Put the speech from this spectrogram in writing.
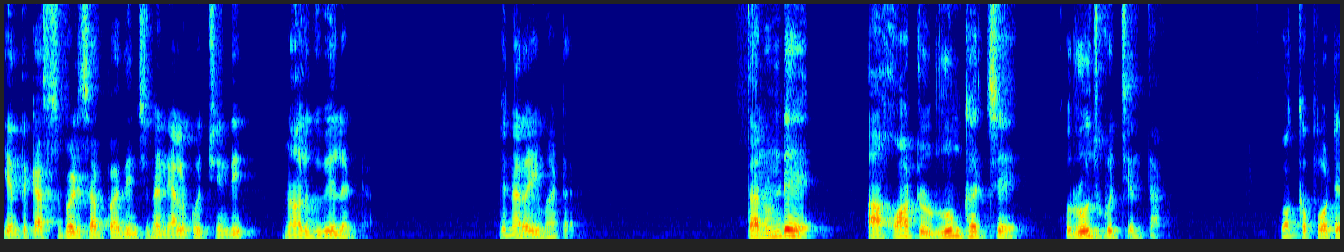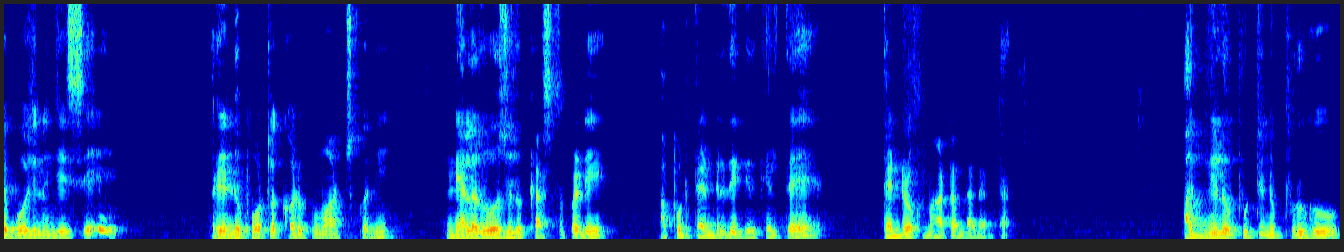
ఎంత కష్టపడి సంపాదించిన నెలకొచ్చింది నాలుగు వేలంట. విన్నారా ఈ మాట? తనుండే ఆ హోటల్ రూమ్ ఖర్చే రోజుకొచ్చింత. ఒక్క పూటే భోజనం చేసి రెండు పూట్ల కడుపు మార్చుకొని నెల రోజులు కష్టపడి అప్పుడు తండ్రి దగ్గరికి వెళ్తే తండ్రి ఒక మాట అన్నాడంట. అగ్నిలో పుట్టిన పురుగు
